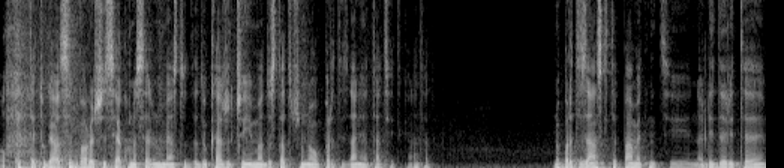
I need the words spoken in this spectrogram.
Оф. Е, те тогава се бореше всяко населено място да докаже, че има достатъчно много партизани, атаци и така нататък. Но партизанските паметници на лидерите,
